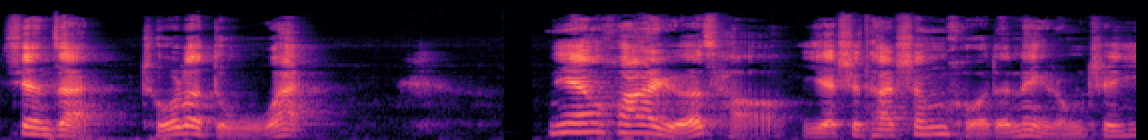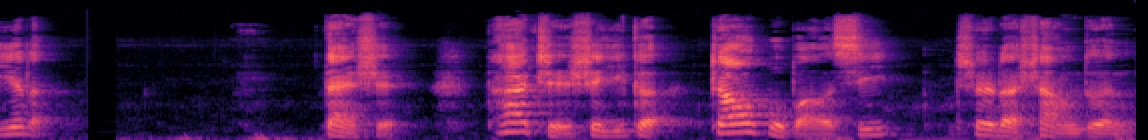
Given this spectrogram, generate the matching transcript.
现在除了赌外，拈花惹草也是他生活的内容之一了。但是他只是一个朝不保夕、吃了上顿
